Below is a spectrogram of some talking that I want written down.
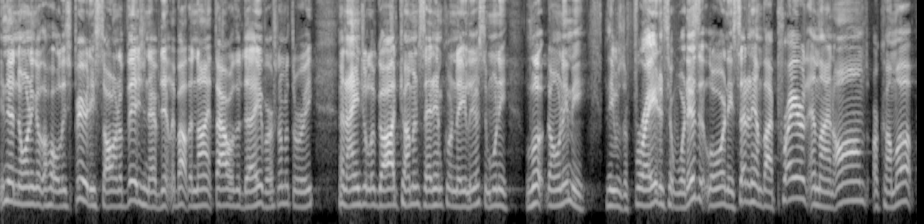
in the anointing of the Holy Spirit. He saw in a vision, evidently about the ninth hour of the day, verse number three, an angel of God come and said to him, Cornelius. And when he looked on him, he, he was afraid and said, What is it, Lord? And he said to him, Thy prayers and thine alms are come up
